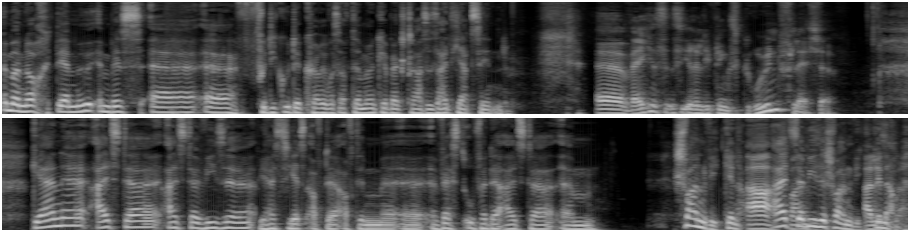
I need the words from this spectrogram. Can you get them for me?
Immer noch der Mühimbiss äh, äh, für die gute Currywurst auf der Mönckebergstraße seit Jahrzehnten. Äh, welches ist Ihre Lieblingsgrünfläche? gerne Alster, Alsterwiese, wie heißt sie jetzt auf der auf dem äh, Westufer der Alster? Ähm, Schwanweg, genau. Ah, Alsterwiese Schwanweg, Alles genau. klar.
